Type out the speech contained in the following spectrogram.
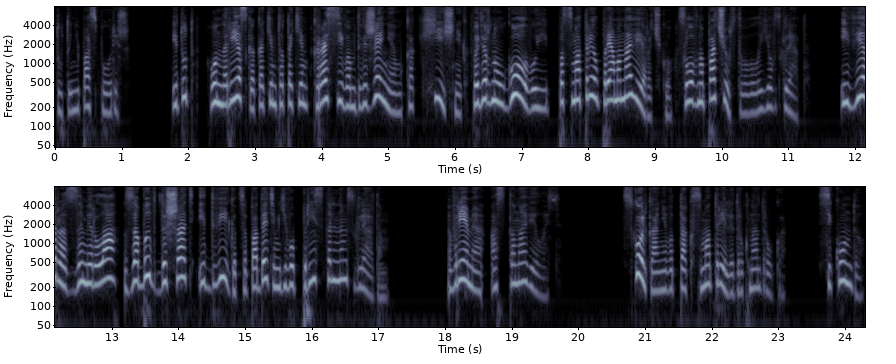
тут и не поспоришь». И тут он резко, каким-то таким красивым движением, как хищник, повернул голову и посмотрел прямо на Верочку, словно почувствовал ее взгляд. И Вера замерла, забыв дышать и двигаться под этим его пристальным взглядом. Время остановилось. Сколько они вот так смотрели друг на друга? Секунду?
